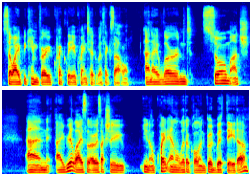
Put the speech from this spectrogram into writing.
So I became very quickly acquainted with Excel and I learned so much. And I realized that I was actually, you know, quite analytical and good with data.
